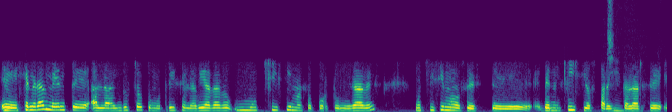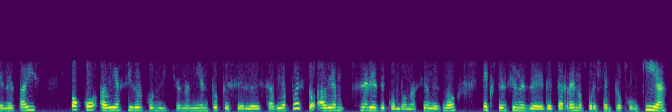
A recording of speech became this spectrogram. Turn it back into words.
eh, generalmente a la industria automotriz se le había dado muchísimas oportunidades, muchísimos este, beneficios para instalarse en el país. Poco había sido el condicionamiento que se les había puesto. Había series de condonaciones, ¿no? Extensiones de, terreno, por ejemplo, con Kia,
